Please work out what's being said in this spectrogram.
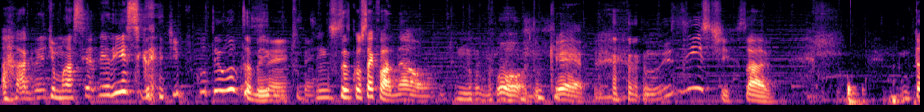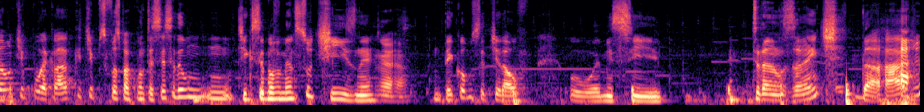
a, grande massa ia aderir esse grande tipo de conteúdo também. Sim, sim. Você consegue falar, não, não vou, não quero. não existe, sabe? Então, tipo, é claro que tipo, se fosse pra acontecer, seria um, um- tinha que ser movimentos sutis, né? Aham. Não tem como você tirar o, o MC transante da rádio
